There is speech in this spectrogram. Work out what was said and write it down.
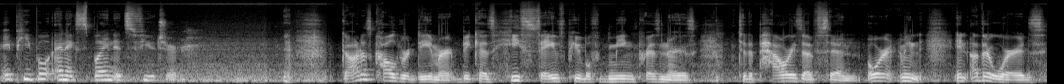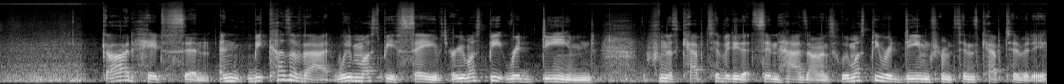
a people and explained its future. God is called Redeemer because he saves people from being prisoners to the powers of sin. Or, I mean, in other words, God hates sin, and because of that, we must be saved, or we must be redeemed from this captivity that sin has on us. We must be redeemed from sin's captivity.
